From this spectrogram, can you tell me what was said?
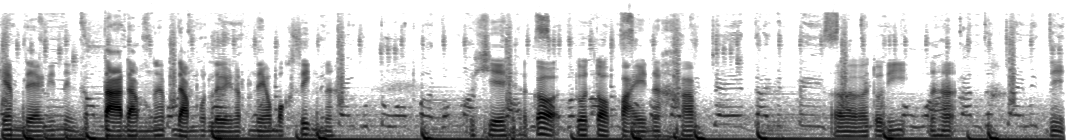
แก้มแดงนิดหนึ่งครับตาดำนะครับดำหมดเลยนะครับแนวบ็อกซิ่งนะโอเคแล้วก็ตัวต่อไปนะครับเอ่อตัวนี้นะฮะนี่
